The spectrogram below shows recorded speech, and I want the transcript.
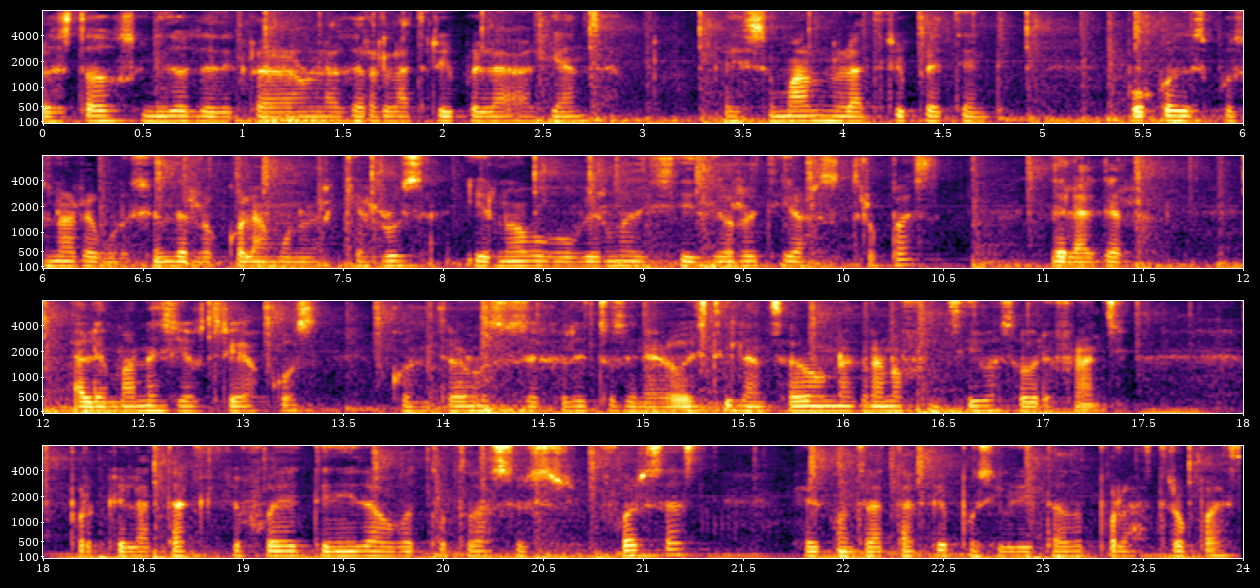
Los Estados Unidos le declararon la guerra a la Triple Alianza y se sumaron a la Triple Entente. Poco después una revolución derrocó la monarquía rusa y el nuevo gobierno decidió retirar sus tropas de la guerra. Alemanes y austríacos concentraron sus ejércitos en el oeste y lanzaron una gran ofensiva sobre Francia porque el ataque que fue detenido agotó todas sus fuerzas, el contraataque posibilitado por las tropas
